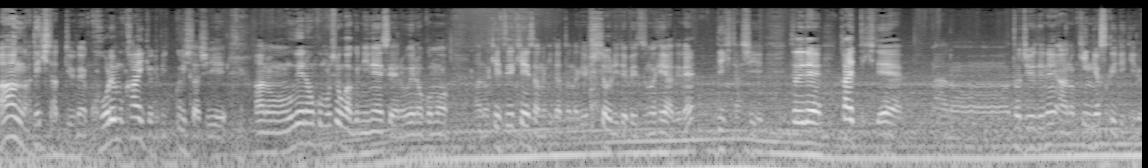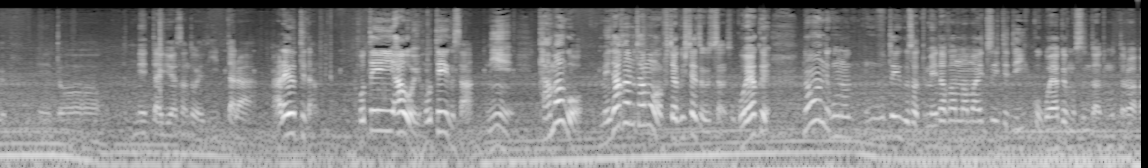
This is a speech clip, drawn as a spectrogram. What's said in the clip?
あんができたっていうね、これも快挙でびっくりしたし、あの、上の子も小学2年生の上の子も、あの、血液検査の日だったんだけど、一人で別の部屋でね、できたし、それで帰ってきて、あのー、途中でね、あの、金魚すくいできる、えっ、ー、と、熱帯魚屋さんとかで行ったら、あれ売ってたの。ホテイアオイ、ホテイグサに、卵、メダカの卵が付着したやつが売ってたんですよ。500円。なんでこのホテイグサってメダカの名前ついてて1個500円もすんだと思ったら、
